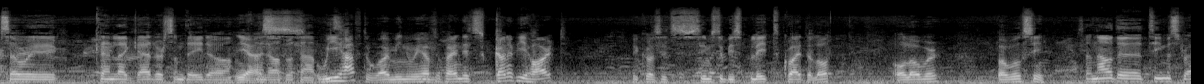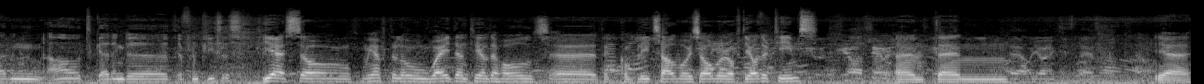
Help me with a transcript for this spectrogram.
so we can like gather some data, Yes, find out what happened. we have to. I mean, we have to find. It's gonna be hard because it seems to be split quite a lot all over, but we'll see. So now the team is driving out, getting the different pieces. Yeah, so we have to wait until the whole, uh, the complete salvo is over of the other teams, and then, yeah,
